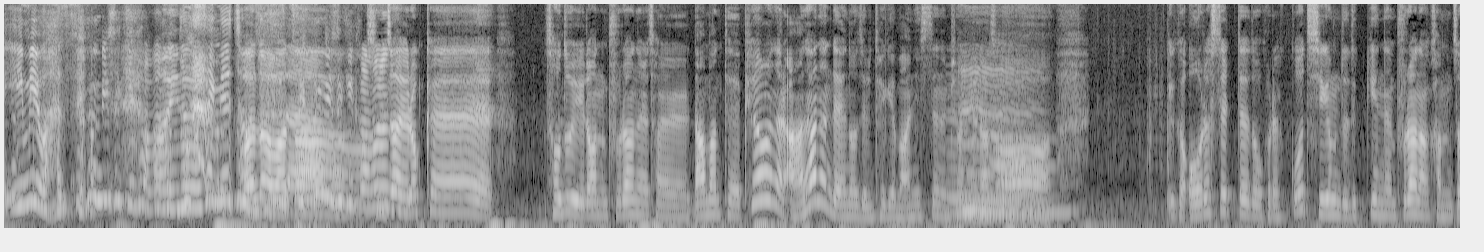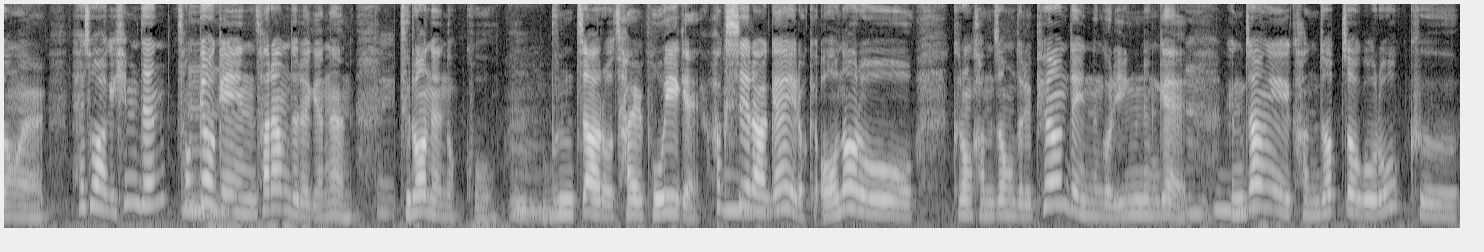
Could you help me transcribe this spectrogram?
이미 왔어. 생리 새끼 어, 가만. 이놈의 생리초 맞아 맞아. 생리 새끼 가만히- 진짜 이렇게 저도 이런 불안을 잘 남한테 표현을 안 하는데 에너지를 되게 많이 쓰는 음. 편이라서 그러니까 어렸을 때도 그랬고 지금도 느끼는 불안한 감정을 해소하기 힘든 성격인 사람들에게는 네. 드러내놓고 음. 문자로 잘 보이게 확실하게 이렇게 언어로 그런 감정들이 표현돼 있는 걸 읽는 게 음. 굉장히 간접적으로 그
